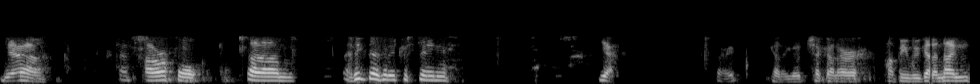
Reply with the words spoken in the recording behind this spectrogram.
Yeah, that's powerful. Um, I think there's an interesting. Yeah. All right. Gotta go check on our puppy. We've got a nine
